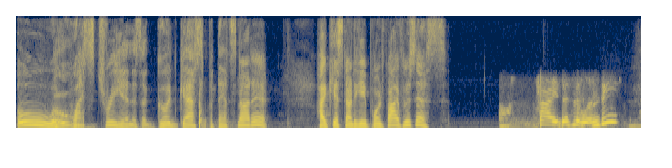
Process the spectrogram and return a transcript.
Oh, equestrian is a good guess, but that's not it. Hi, Kiss 98.5. Who's this? Hi, this is Lindsay.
